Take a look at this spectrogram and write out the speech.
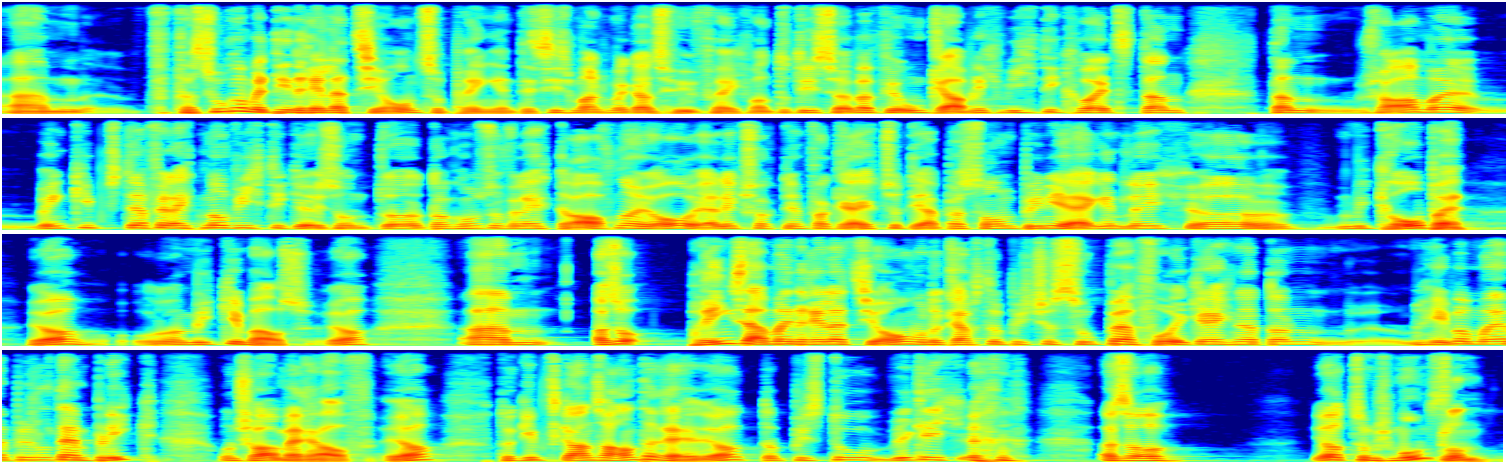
Ähm, versuch einmal die in Relation zu bringen. Das ist manchmal ganz hilfreich. Wenn du dich selber für unglaublich wichtig hältst, dann, dann schau mal, wen gibt's, der vielleicht noch wichtiger ist. Und äh, dann kommst du vielleicht drauf, na ja, ehrlich gesagt, im Vergleich zu der Person bin ich eigentlich äh, Mikrobe. Ja, oder Mickey Maus. Ja. Ähm, also bring es einmal in Relation. Wenn du glaubst, du bist schon super erfolgreich, na, dann hebe mal ein bisschen deinen Blick und schau mal rauf. Ja? Da gibt es ganz andere. Ja? Da bist du wirklich, also, ja, zum Schmunzeln.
